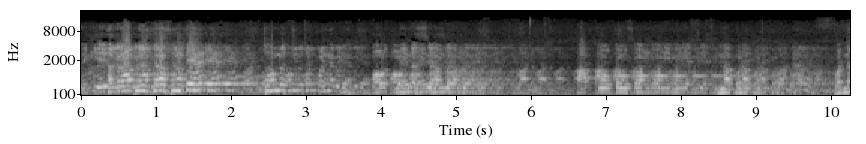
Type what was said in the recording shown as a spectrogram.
دیکھیے اگر آپ لوگ اس طرح سنتے ہیں تو ہم لوگ چپ پڑھنے بھی جائیں بہت محنت سے ہم لوگ پڑھتے ہیں۔ آپ کو کم کم سے سننا پڑا ورنہ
